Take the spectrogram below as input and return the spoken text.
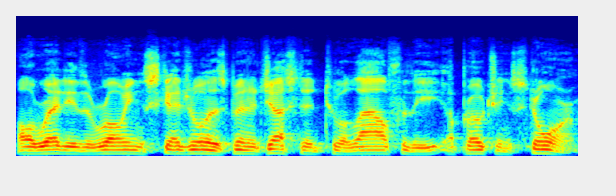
Already the rowing schedule has been adjusted to allow for the approaching storm.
